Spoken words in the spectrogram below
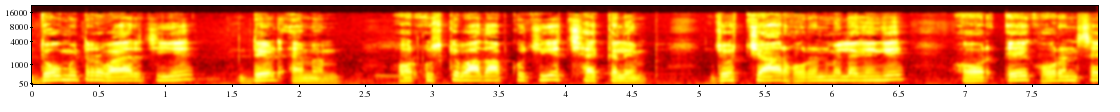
दो मीटर वायर चाहिए डेढ़ एम mm, और उसके बाद आपको चाहिए छः क्लैंप जो चार हॉर्न में लगेंगे और एक हॉर्न से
